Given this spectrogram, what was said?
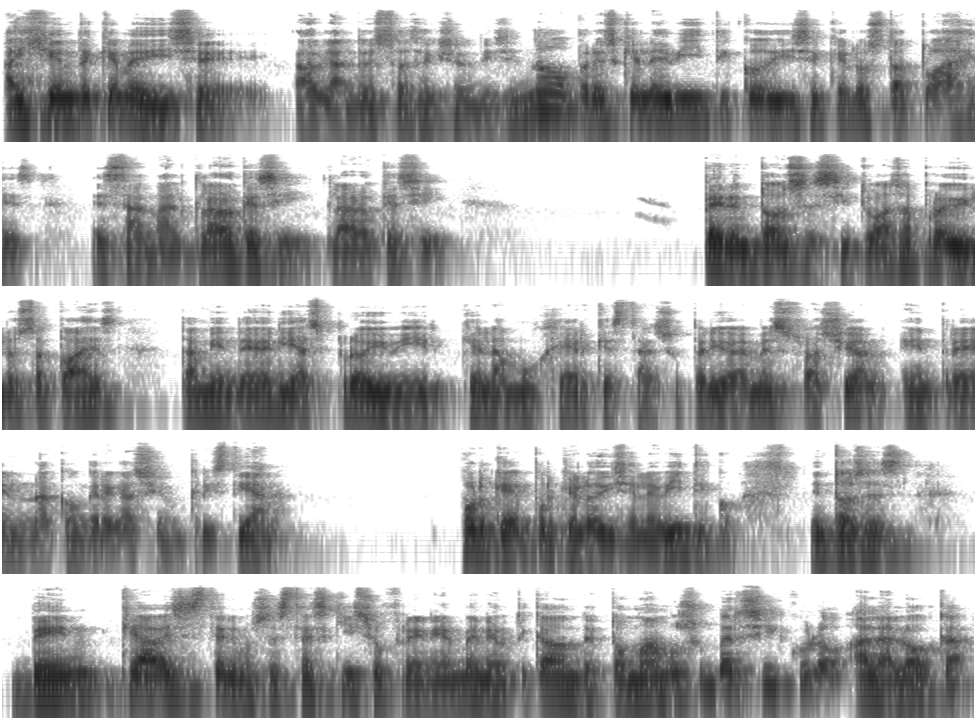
hay gente que me dice, hablando de esta sección, dice, no, pero es que Levítico dice que los tatuajes están mal. Claro que sí, claro que sí. Pero entonces, si tú vas a prohibir los tatuajes, también deberías prohibir que la mujer que está en su periodo de menstruación entre en una congregación cristiana. ¿Por qué? Porque lo dice Levítico. Entonces, ven que a veces tenemos esta esquizofrenia hermenéutica donde tomamos un versículo a la loca,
